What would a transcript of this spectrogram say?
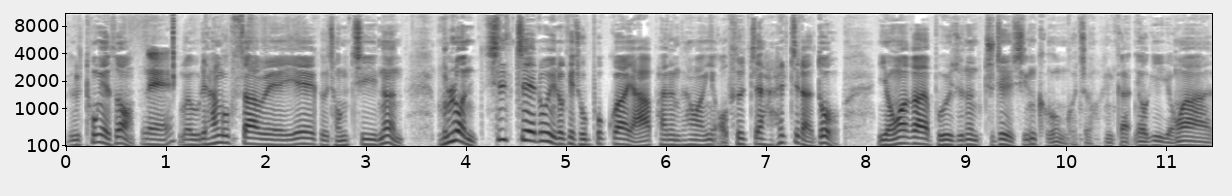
이를 통해서 네. 우리 한국 사회의 그 정치는 물론 실제로 이렇게 조폭과 야합하는 상황이 없을지 할지라도 이 영화가 보여주는 주제 의식은 그건 거죠. 그러니까 여기 영화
